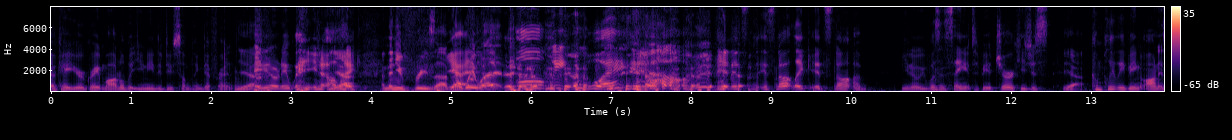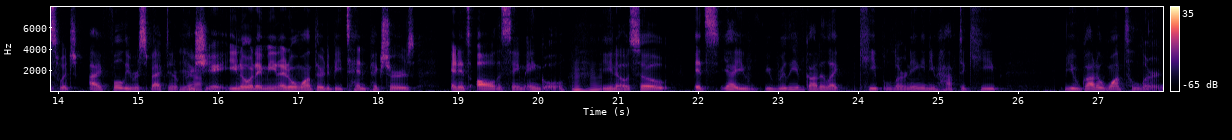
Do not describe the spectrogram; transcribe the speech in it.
Okay, you're a great model, but you need to do something different. Yeah. and you know, it, you know, yeah. like and then you freeze up. yeah. Yeah. Wait, what? like, oh wait, what? You Yeah. know? and it's it's not like it's not a, you know, he wasn't saying it to be a jerk. He's just yeah. completely being honest, which I fully respect and Yeah. appreciate. You know what I mean? I don't want there to be ten pictures and it's all the same angle. Mhm. You know, so it's yeah, you you really have got to like keep learning and you have to keep you've got to want to learn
